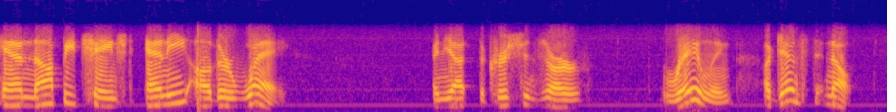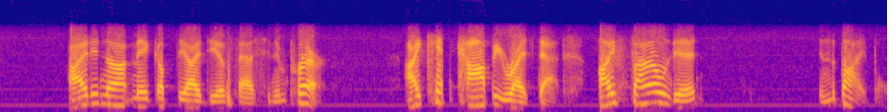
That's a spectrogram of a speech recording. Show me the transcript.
cannot be changed any other way. And yet the Christians are railing against it. No, I did not make up the idea of fasting and prayer. I can't copyright that. I found it in the Bible.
